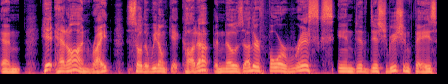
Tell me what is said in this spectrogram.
and hit head on, right? So that we don't get caught up. And those other four risks in the distribution phase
